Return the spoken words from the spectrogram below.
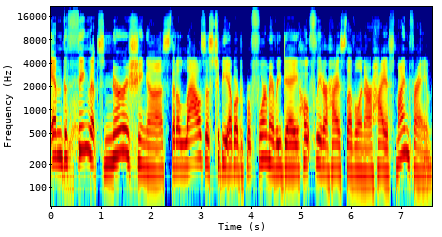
And the thing that's nourishing us that allows us to be able to perform every day hopefully at our highest level in our highest mind frame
